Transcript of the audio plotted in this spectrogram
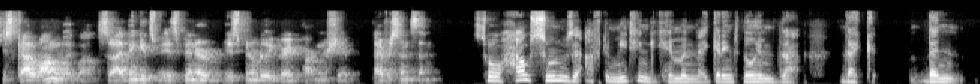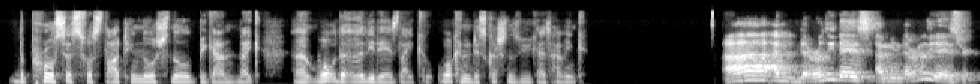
just got along really well. So I think it's it's been a it's been a really great partnership ever since then. So how soon was it after meeting him and like getting to know him that like then the process for starting Notional began? Like, uh, what were the early days like? What kind of discussions were you guys having? Uh, I mean, the early days. I mean, the early days are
